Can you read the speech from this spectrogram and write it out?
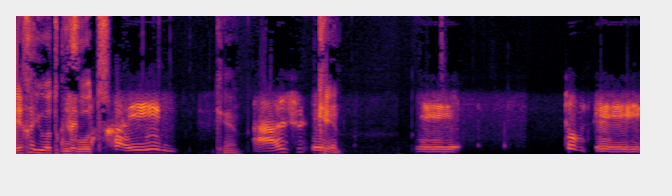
איך היו התגובות? ובחיים כן. אז, כן. אה, טוב, אה,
